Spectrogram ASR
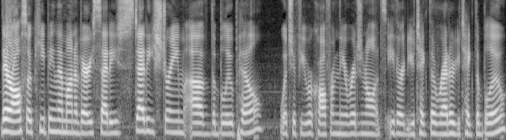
They're also keeping them on a very steady steady stream of the blue pill, which if you recall from the original, it's either you take the red or you take the blue.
